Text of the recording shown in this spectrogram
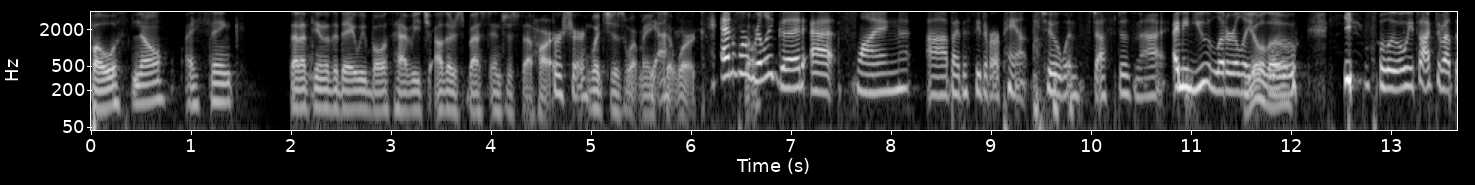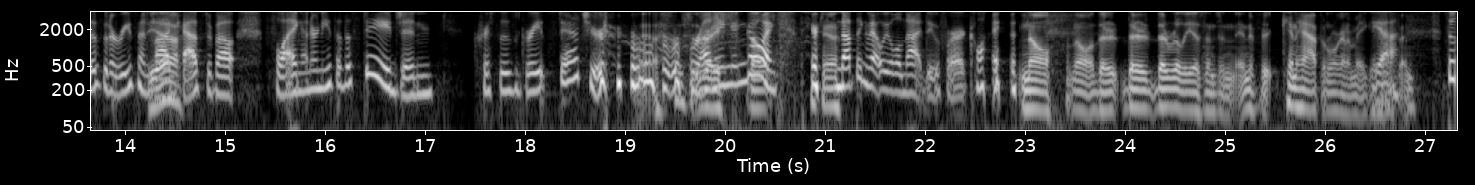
both know. I think that at the end of the day, we both have each other's best interest at heart. For sure. which is what makes Yeah. it work. And we're So- really good at flying uh, by the seat of our pants too when stuff does not. I mean, you literally YOLO. flew. You flew. We talked about this in a recent Yeah. podcast about flying underneath of the stage and Chris's great stature very running and going. There's Yeah. nothing that we will not do for our clients. No, no, there there there really isn't, and, and if it can happen, we're gonna make it Yeah. happen. So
